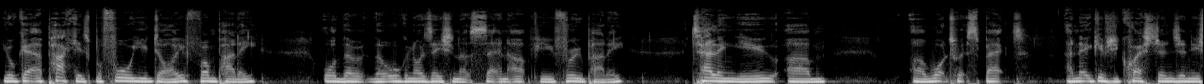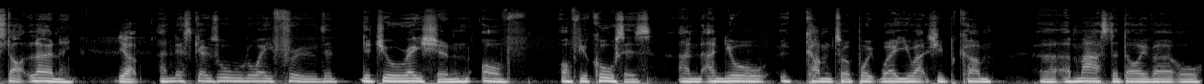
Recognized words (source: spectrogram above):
you'll get a package before you dive from PADI or the the organisation that's setting it up for you through PADI, telling you um, uh, what to expect, and it gives you questions, and you start learning yeah. and this goes all the way through the, the duration of of your courses and and you'll come to a point where you actually become uh, a master diver or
